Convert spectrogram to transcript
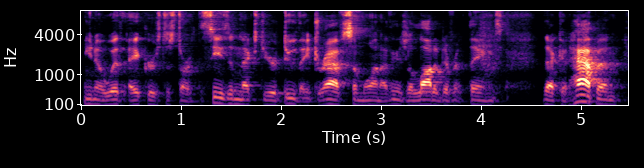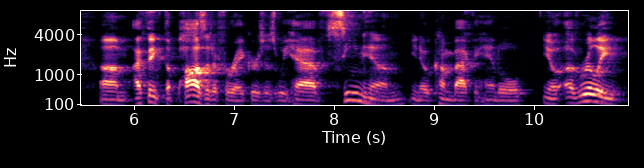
you know, with Akers to start the season next year? Do they draft someone? I think there's a lot of different things that could happen. Um, I think the positive for Akers is we have seen him, you know, come back and handle, you know, a really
